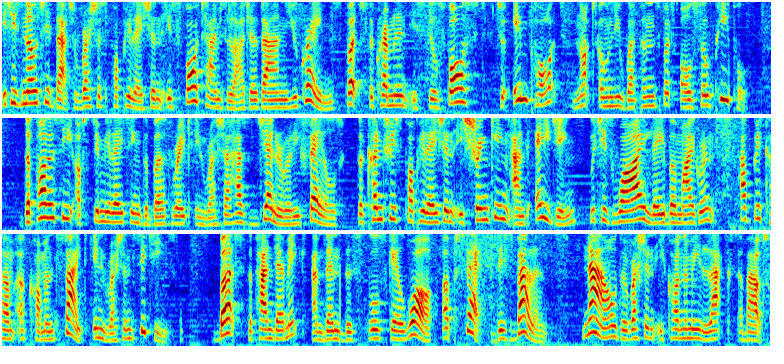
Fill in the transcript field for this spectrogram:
It is noted that Russia's population is four times larger than Ukraine's, but the Kremlin is still forced to import not only weapons but also people. The policy of stimulating the birth rate in Russia has generally failed. The country's population is shrinking and aging, which is why labor migrants have become a common sight in Russian cities. But the pandemic and then this full scale war upset this balance. Now, the Russian economy lacks about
